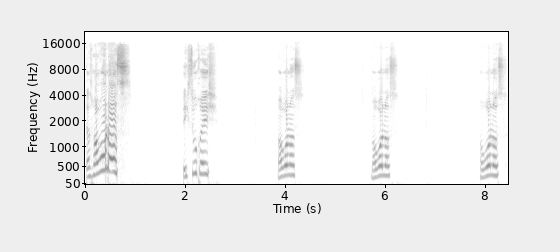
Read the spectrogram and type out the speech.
Das Maronos! Dich suche ich. Maronus. Maronus. Maronus.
